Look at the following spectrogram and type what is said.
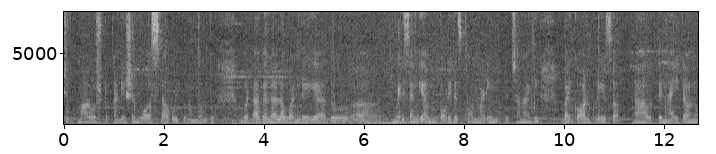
ಶಿಫ್ಟ್ ಮಾಡುವಷ್ಟು ಕಂಡೀಷನ್ ವರ್ಸ್ಟ್ ಆಗೋಯ್ತು ನಮಗಂತೂ. ಬಟ್ ಅದೆಲ್ಲ ಒನ್ ಡೇಗೆ ಅದು ಮೆಡಿಸನ್ಗೆ ಅವ್ನ ಬಾಡಿ ರೆಸ್ಪಾಂಡ್ ಮಾಡಿ ಚೆನ್ನಾಗಿ ಬೈ ಗಾಡ್ ಗ್ರೇಸ್ ಅವತ್ತಿನ ನೈಟ್ ಅವನು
